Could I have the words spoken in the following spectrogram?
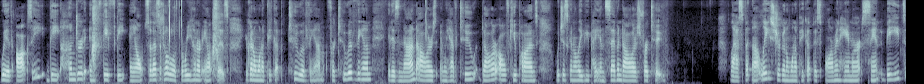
with Oxy, the 150 ounce. So that's a total of 300 ounces. You're going to want to pick up two of them. For two of them, it is $9, and we have $2 off coupons, which is going to leave you paying $7 for two. Last but not least, you're going to want to pick up this Arm & Hammer scent beads.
